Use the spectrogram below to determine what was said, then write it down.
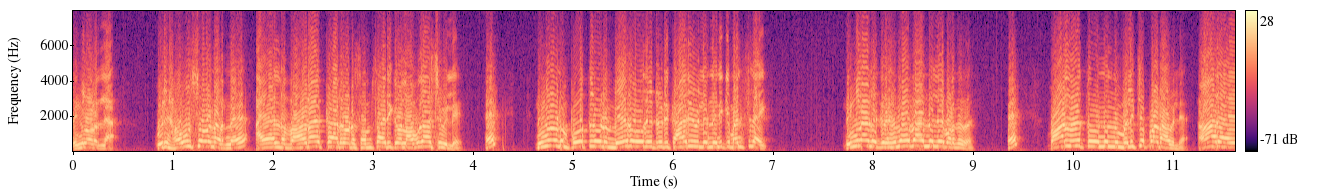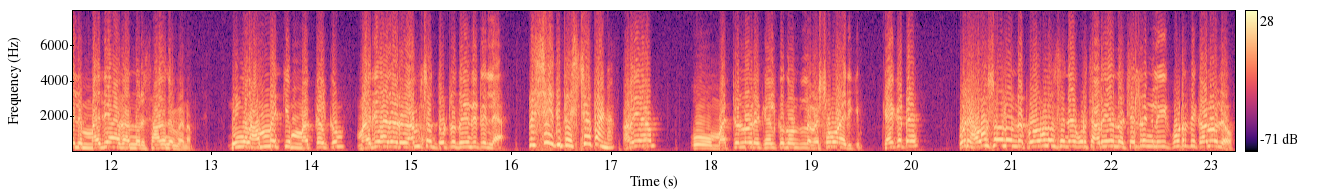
നിങ്ങളോടല്ല ഒരു ഹൗസ് ഓണറിന് അയാളുടെ വാടകക്കാരോട് സംസാരിക്കാനുള്ള അവകാശമില്ലേ? ഏ? നിങ്ങളോടും പോത്തിനോടും വേറെ ഓതിയിട്ട് ഒരു കാര്യമില്ലെന്ന് എനിക്ക് മനസ്സിലായി. നിങ്ങളാണ് ഗൃഹനാഥ എന്നല്ലേ പറഞ്ഞത്? ഏ? വാളത്ത് ഒന്നും വെളിച്ചപ്പാടാവില്ല. ആരായാലും മര്യാദ എന്നൊരു സാധനം വേണം. നിങ്ങൾ അമ്മയ്ക്കും മക്കൾക്കും മര്യാദ ഒരു അംശം തൊട്ട് തീണ്ടിട്ടില്ല. പക്ഷേ ഇത് ബസ് സ്റ്റോപ്പാണ് അറിയാം. ഓ മറ്റുള്ളവരെ കേൾക്കുന്നുണ്ടല്ലോ വിഷമമായിരിക്കും. കേക്കട്ടെ? ഒരു ഹൗസ് ഓണറിന്റെ പ്രോബ്ലംസിനെ കുറിച്ച് അറിയാവുന്ന ചിലരെങ്കിൽ ഈ കൂട്ടത്തിൽ കാണുമല്ലോ?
